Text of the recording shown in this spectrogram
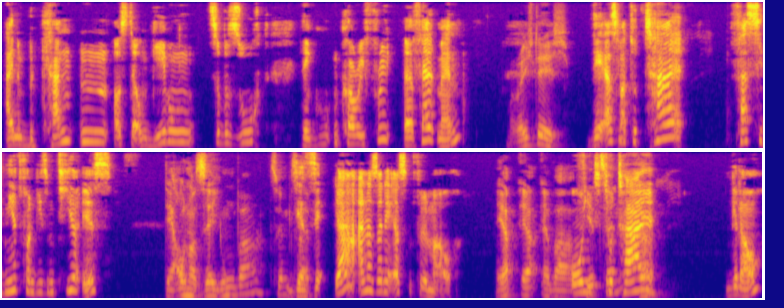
einen Bekannten aus der Umgebung zu besucht, den guten Corey Free äh, Feldman. Richtig. Der erstmal total fasziniert von diesem Tier ist. Der auch noch sehr jung war zu dem sehr, Ja, einer seiner ersten Filme auch. Ja, ja, er war und 14, total, ja. Genau,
